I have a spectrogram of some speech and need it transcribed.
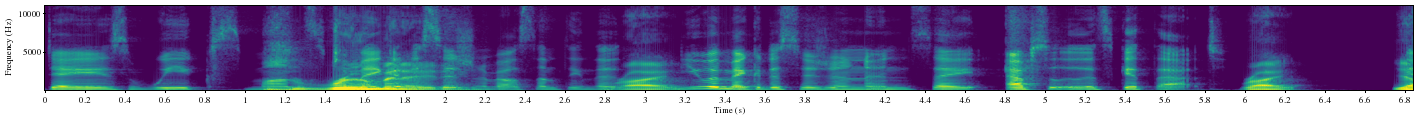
days, weeks, months to make a decision about something that Right. you would make a decision and say, absolutely, let's get that. right. Yeah,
